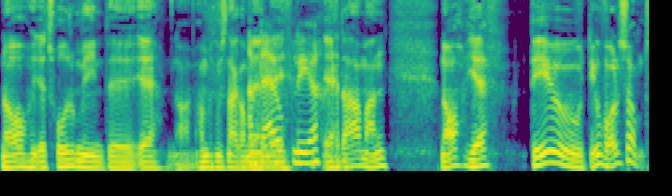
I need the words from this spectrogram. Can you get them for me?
Nå, jeg troede, du mente... øh, Ja, nå, ham kan vi snakke om Jamen, en der anden er jo dag. flere. Ja, der er mange. Nå, ja, det er jo, det er jo voldsomt.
